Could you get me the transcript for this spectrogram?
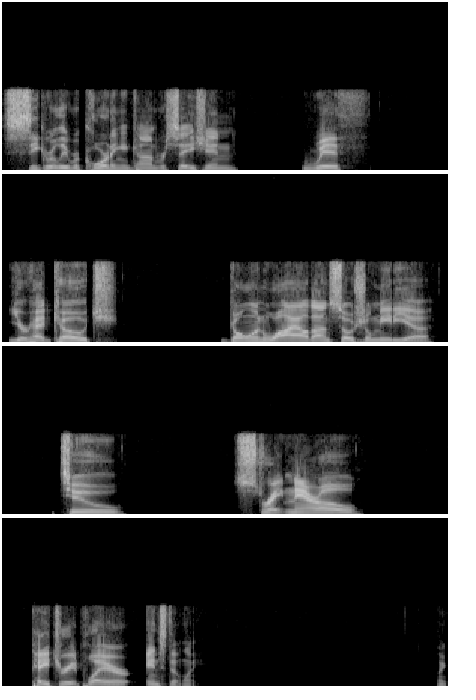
secretly recording a conversation with your head coach, going wild on social media to straight and narrow Patriot player instantly. Like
